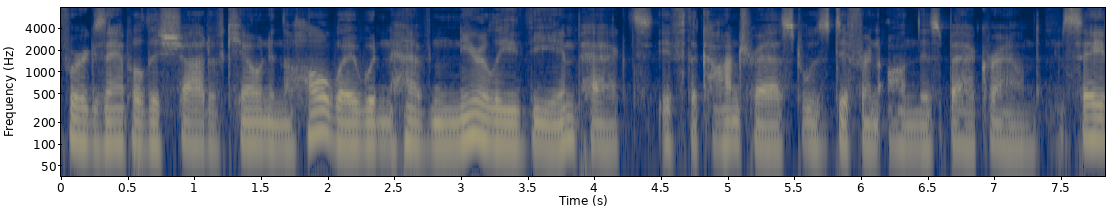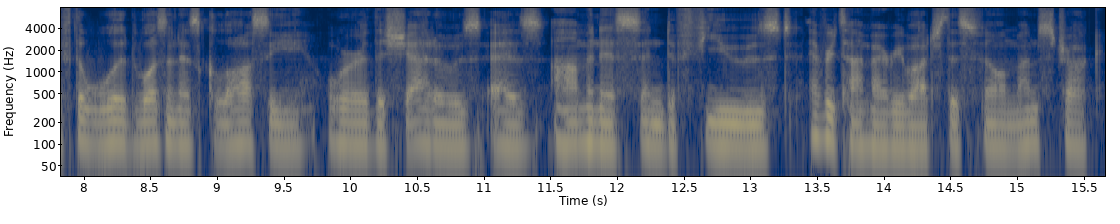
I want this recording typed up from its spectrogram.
for example, this shot of Kyon in the hallway wouldn't have nearly the impact if the contrast was different on this background. Say if the wood wasn't as glossy or the shadows as ominous and diffused. Every time I rewatch this film, I'm struck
